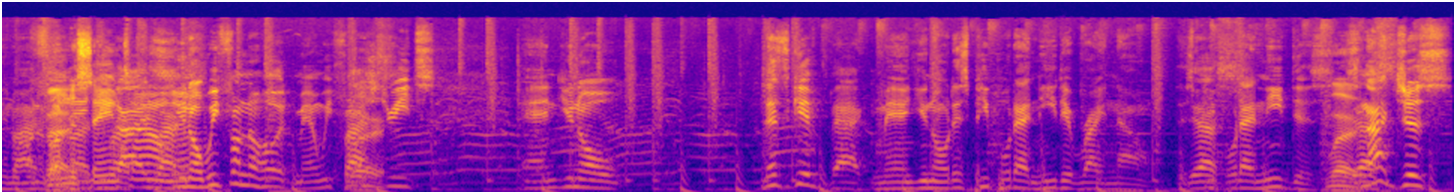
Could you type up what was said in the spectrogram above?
You know, what From mean? the You same guys- town. You know, we from the hood, man. We from the streets, and you know, let's give back, man. You know, there's people that need it right now. There's Yes. people that need this. Word. It's Yes. not just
